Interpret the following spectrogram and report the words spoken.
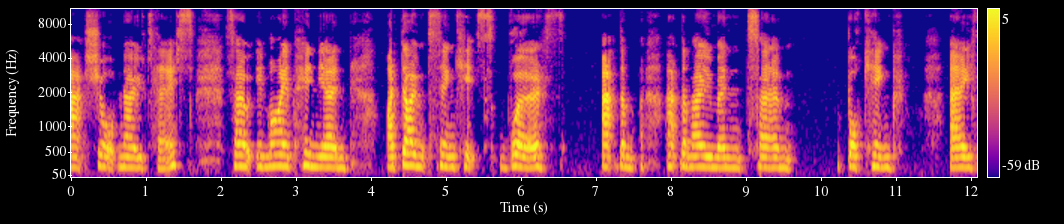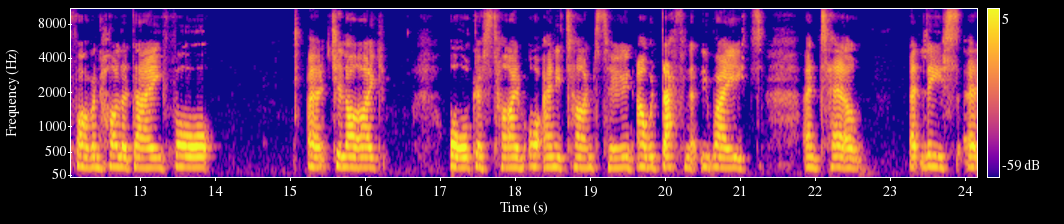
at short notice so in my opinion I don't think it's worth at the at the moment um, booking a foreign holiday for uh, July August time or any time soon I would definitely wait until at least uh,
